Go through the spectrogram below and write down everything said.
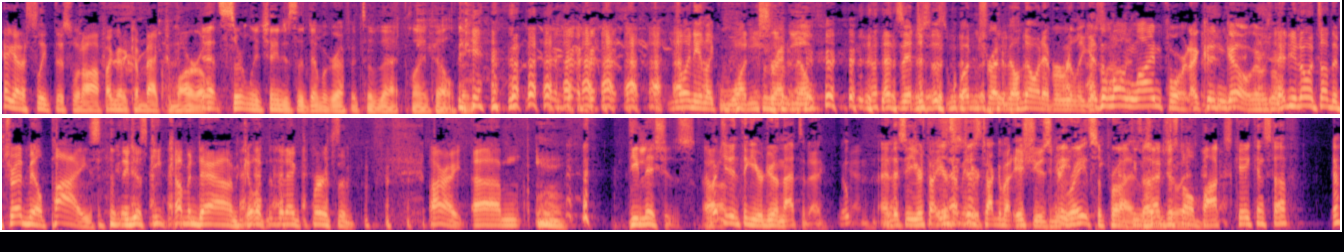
I got to sleep this one off. I'm going to come back tomorrow. That certainly changes the demographics of that clientele. You only need like one treadmill. That's it, just this one treadmill. No one ever really gets. There's a long it. line for it. I couldn't go. There was a, And you know what's on the treadmill? Pies. They just keep coming down, going to the next person. All right. Um, delicious. I bet you didn't think you were doing that today. Nope. And this, you're, th- you're, This is coming, you're talking about issues, and you're Great surprise. was I've that just enjoyed all box cake and stuff? yeah.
